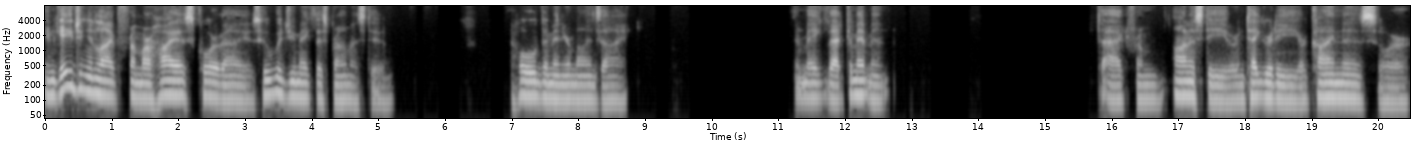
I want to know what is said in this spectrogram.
engaging in life from our highest core values. Who would you make this promise to? Hold them in your mind's eye and make that commitment to act from honesty or integrity or kindness or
